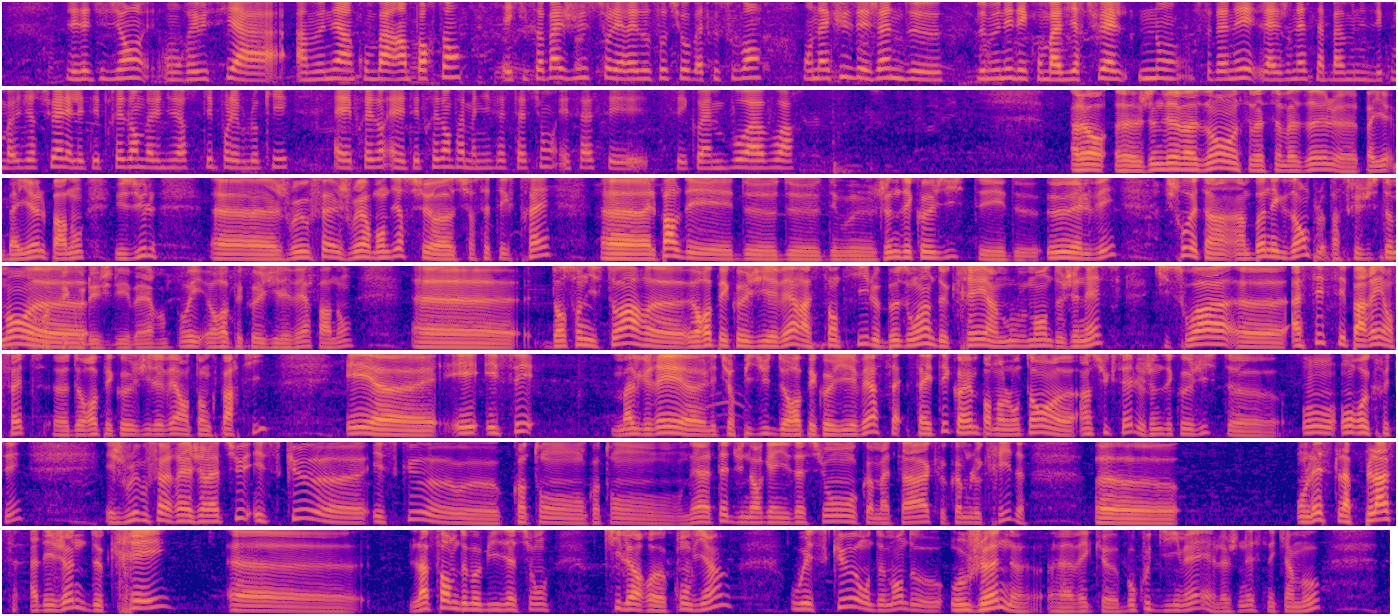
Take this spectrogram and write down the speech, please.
Les étudiants ont réussi à, mener un combat important et qui ne soit pas juste sur les réseaux sociaux. Parce que souvent, on accuse les jeunes de, mener des combats virtuels. Non, cette année, la jeunesse n'a pas mené des combats virtuels. Elle était présente dans l'université pour les bloquer. Elle, elle était présente à manifestation. Et ça, c'est quand même beau à voir. Alors, euh, Geneviève Azan, Sébastien Bazeul, euh, Bayeul, pardon, Usul, euh, je, voulais vous faire- je voulais rebondir sur, sur cet extrait. Euh, elle parle des, de- de- des jeunes écologistes et de EELV. Je trouve est un, un bon exemple parce que justement. Europe euh, Écologie Les Verts. Oui, Europe Écologie Les Verts, pardon. Euh, dans son histoire, euh, Europe Écologie Les Verts a senti le besoin de créer un mouvement de jeunesse qui soit euh, assez séparé en fait euh, d'Europe Écologie Les Verts en tant que parti. Et, euh, et- et c'est malgré euh, les turpitudes d'Europe Écologie Les Verts, ça, a été quand même pendant longtemps euh, un succès. Les jeunes écologistes euh, ont, recruté. Et je voulais vous faire réagir là-dessus. Est-ce que, quand, on, est à la tête d'une organisation comme Attaque, comme le CRID, on laisse la place à des jeunes de créer la forme de mobilisation qui leur convient Ou est-ce qu'on demande aux, jeunes, euh, avec euh, beaucoup de guillemets, la jeunesse n'est qu'un mot,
